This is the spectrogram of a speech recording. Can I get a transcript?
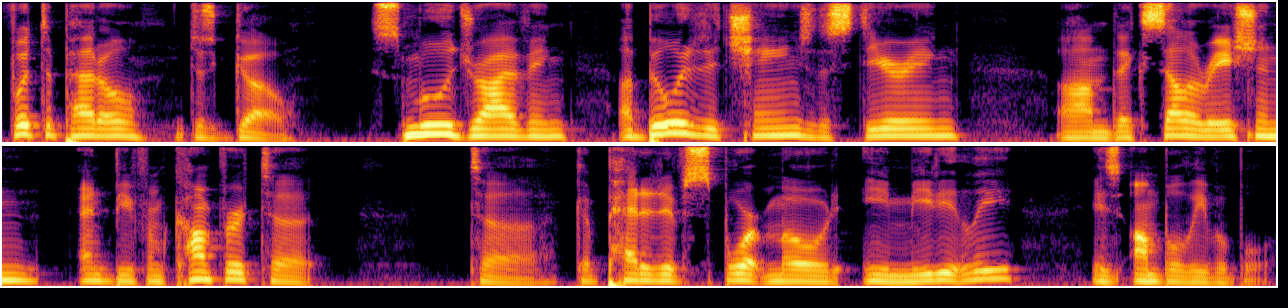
Foot to pedal, just go. Smooth driving, ability to change the steering, um, the acceleration, and be from comfort to to competitive sport mode immediately is unbelievable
